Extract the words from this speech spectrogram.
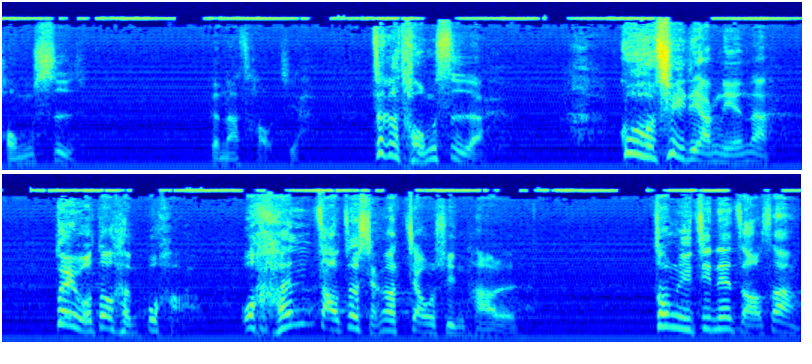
同事跟他吵架。这个同事啊，过去两年呐，对我都很不好。我很早就想要教训他了。”终于今天早上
